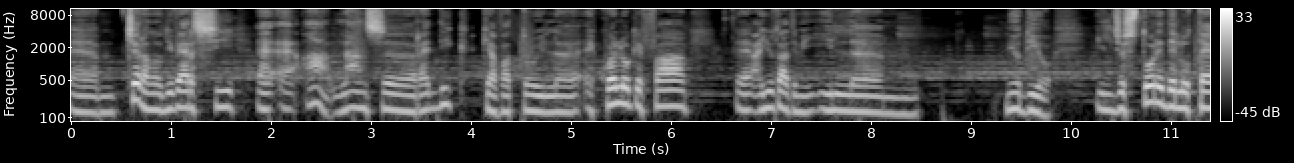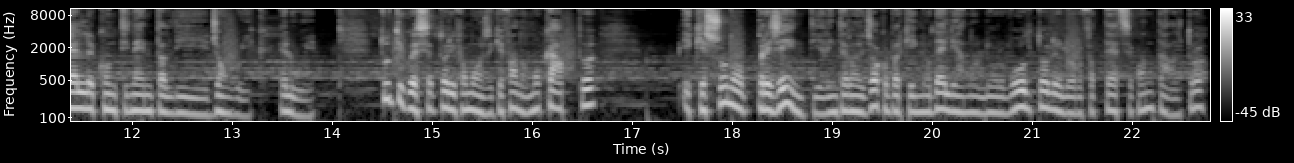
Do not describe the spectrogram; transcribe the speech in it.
Ehm, c'erano diversi eh, eh, ah Lance Reddick che ha fatto il è quello che fa eh, aiutatemi il um, mio dio il gestore dell'hotel Continental di John Wick è lui. Tutti questi attori famosi che fanno mock-up e che sono presenti all'interno del gioco perché i modelli hanno il loro volto, le loro fattezze e quant'altro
